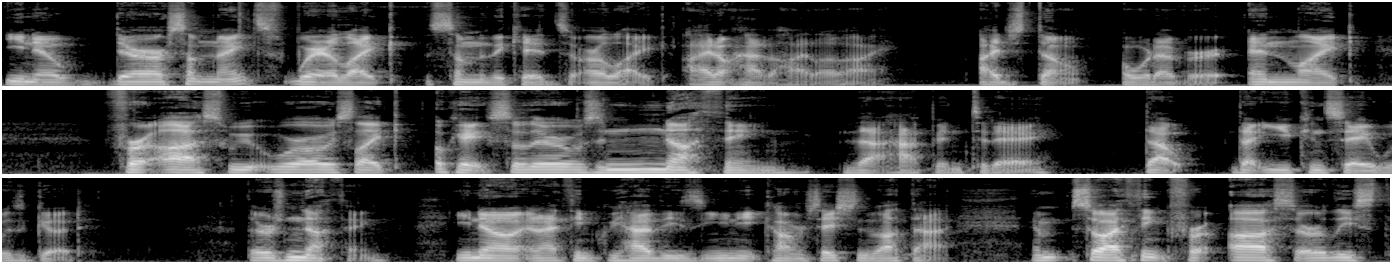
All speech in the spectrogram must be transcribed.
you know, there are some nights where like some of the kids are like, I don't have a high low high, I just don't, or whatever. And like, for us, we we're always like, okay, so there was nothing that happened today that that you can say was good. There's nothing, you know. And I think we have these unique conversations about that. And so I think for us, or at least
